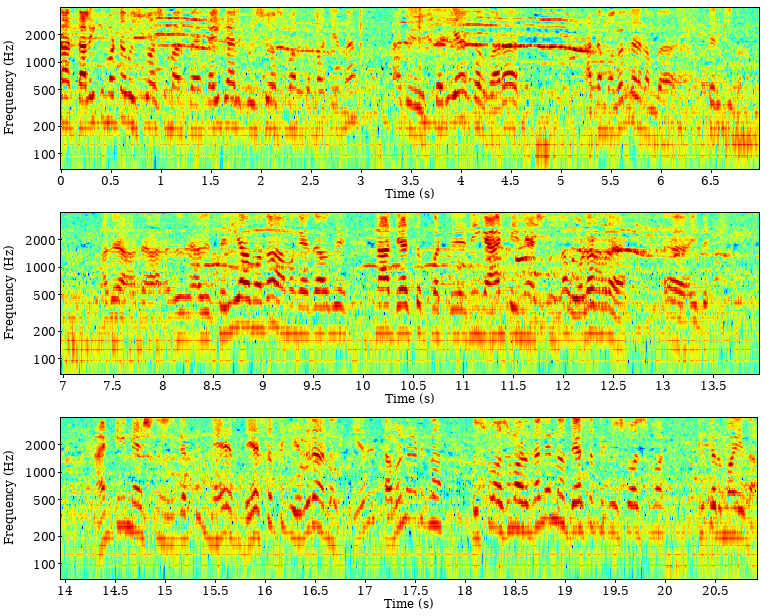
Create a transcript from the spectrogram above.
நான் தலைக்கு மட்டும் விசுவாசமாக இருப்பேன் கை காலுக்கு விசுவாசமாக இருக்க மாட்டேன்னா அது சரியாக வராது. அதை முதல்ல நம்ம தெரிஞ்சுக்கணும். அது அது அது அது தெரியாமல் தான் அவங்க ஏதாவது நான் தேசப்பற்று நீங்கள் ஆன்டி நேஷனல்லாம் உளர்ற இது. ஆன்டி நேஷனல்ங்கிறது நே- தேசத்துக்கு எதிரானது. எது? தமிழ்நாட்டுக்கு நான் விசுவாசமாக இருந்தாலே நான் தேசத்துக்கு விசுவாசமாக இருக்கிற மாதிரி தான்.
